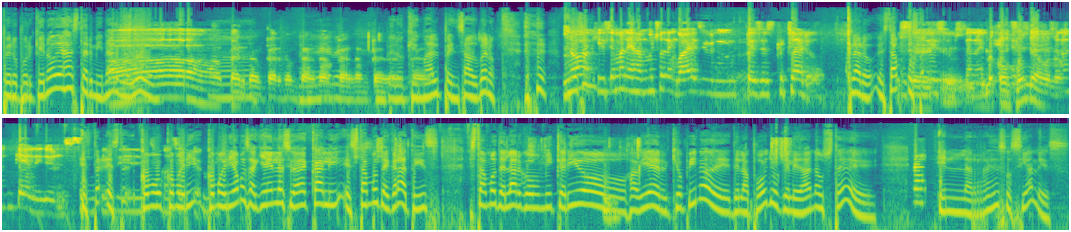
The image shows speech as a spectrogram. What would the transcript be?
Pero ¿por qué no dejas terminar, boludo? perdón, perdón, perdón, perdón, Pero qué mal pensado. Bueno. No, aquí se manejan muchos lenguajes y pues es que claro. Claro, estamos. lo confunde a uno. como, como, como diríamos aquí en la ciudad de Cali, estamos de gratis, estamos de largo. Mi querido Javier, ¿qué opina de, del apoyo que le dan a usted en las redes sociales?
